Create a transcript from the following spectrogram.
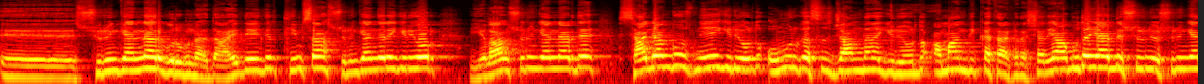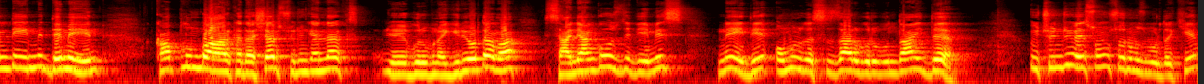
e, sürüngenler grubuna dahil değildir. Timsah sürüngenlere giriyor. Yılan sürüngenlerde. Salyangoz neye giriyordu? Omurgasız canlılara giriyordu. Aman dikkat arkadaşlar. Ya bu da yerde sürünüyor. Sürüngen değil mi demeyin. Kaplumbağa arkadaşlar sürüngenler e, grubuna giriyordu ama salyangoz dediğimiz neydi? Omurgasızlar grubundaydı. Üçüncü ve son sorumuz buradaki.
